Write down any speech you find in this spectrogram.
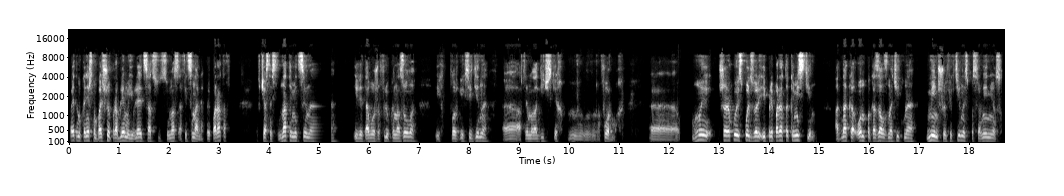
Поэтому, конечно, большой проблемой является отсутствие у нас официальных препаратов, в частности, натомицина или того же флюконазола и хлоргексидина э, офтальмологических формах. Э, мы широко использовали и препарат акомистин, однако он показал значительно меньшую эффективность по сравнению с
